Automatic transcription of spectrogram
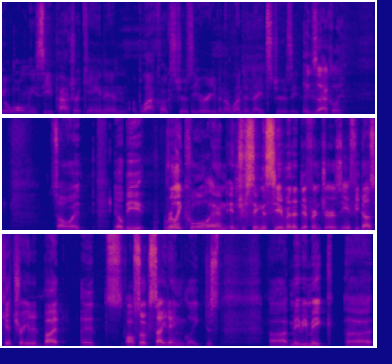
you'll only see Patrick Kane in a Blackhawks jersey or even a London Knights jersey. Exactly. So it it'll be really cool and interesting to see him in a different jersey if he does get traded, but it's also exciting. Like just uh, maybe make uh,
